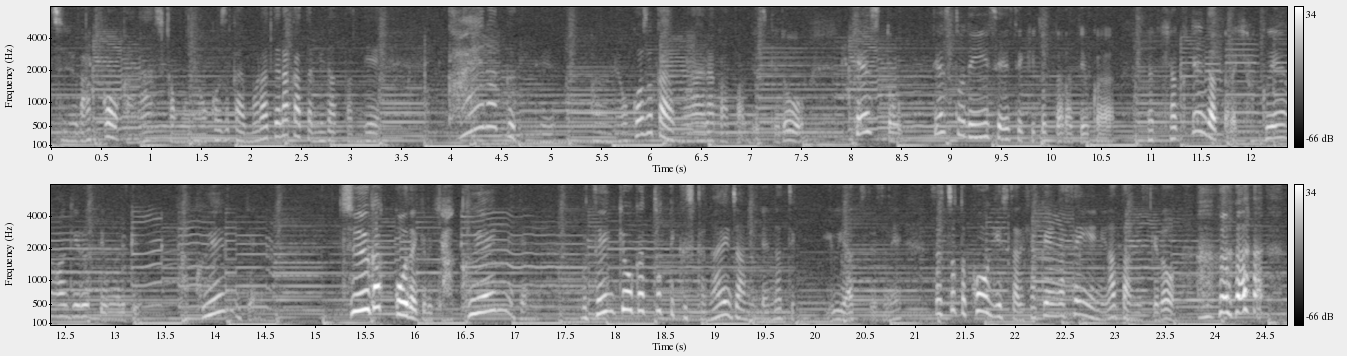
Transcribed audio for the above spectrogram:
中学校かな。しかも、ね、お小遣いもらってなかった身だったんで買えなくってあの、ね、お小遣いもらえなかったんですけどテストテストでいい成績取ったらっていうかなんか100点だったら100円あげるって言われて100円みたいな。中学校だけど100円みたいな。もう全教科取っていくしかないじゃんみたいになっていうやつですね。それちょっと講義したら100円が1000円になったんですけど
